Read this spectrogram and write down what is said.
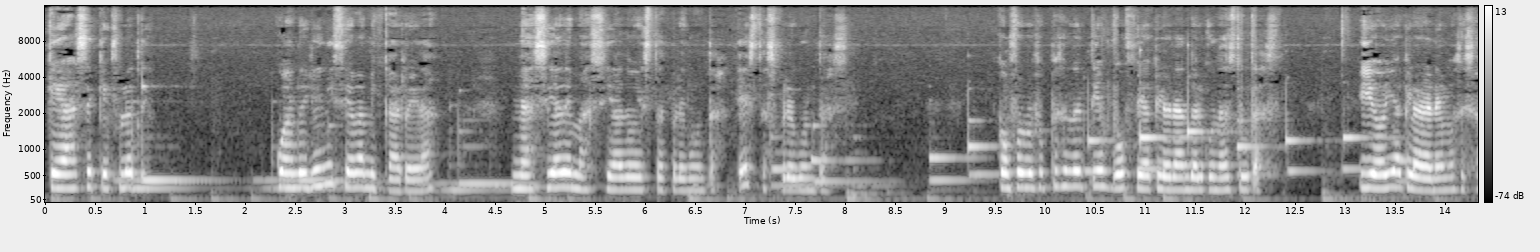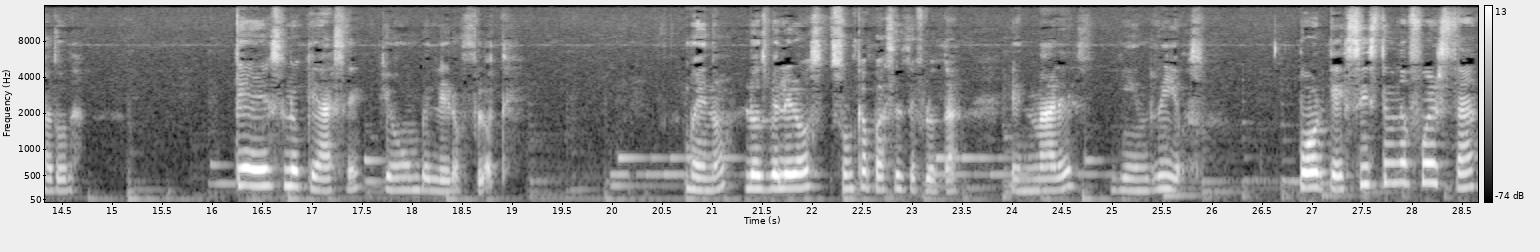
que hace que flote? Cuando yo iniciaba mi carrera, me hacía demasiado esta pregunta, estas preguntas. Conforme fue pasando el tiempo, fui aclarando algunas dudas. Y hoy aclararemos esa duda. ¿Qué es lo que hace que un velero flote? Bueno, los veleros son capaces de flotar en mares y en ríos, porque existe una fuerza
